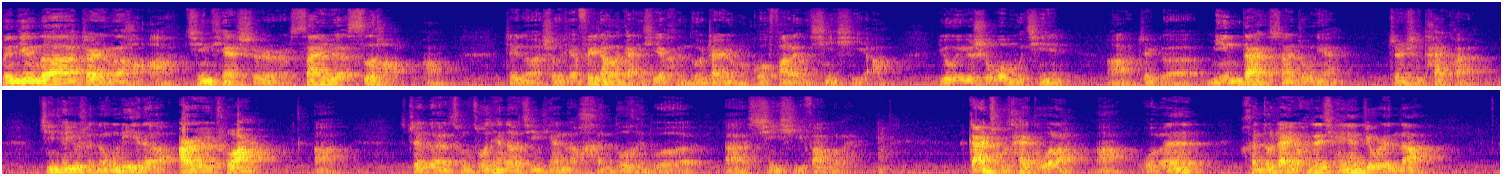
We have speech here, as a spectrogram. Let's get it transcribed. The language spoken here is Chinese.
尊敬的战友们好啊！今天是三月四号啊，这个首先非常的感谢很多战友们给我发来的信息啊。由于是我母亲啊，这个明诞三周年，真是太快了。今天又是农历的二月初二啊，这个从昨天到今天呢，很多很多啊信息发过来，感触太多了啊。我们很多战友还在前线救人呢。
